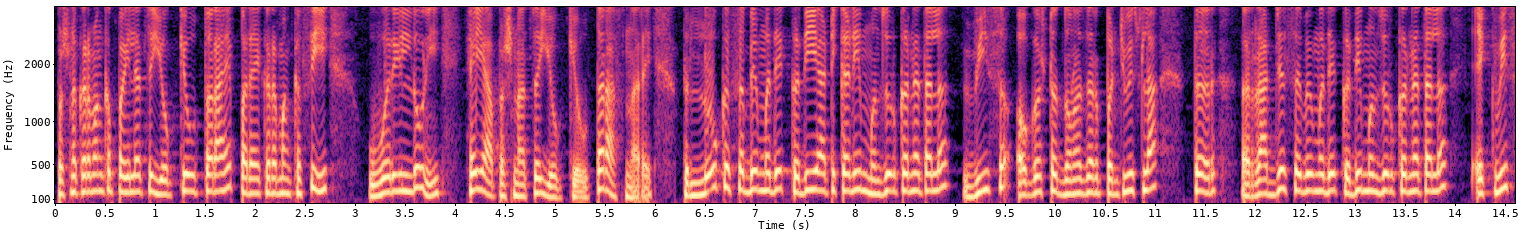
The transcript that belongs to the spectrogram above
प्रश्न क्रमांक पहिल्याचं योग्य उत्तर आहे. पर्याय क्रमांक सी वरील दोन्ही हे या प्रश्नाचं योग्य उत्तर असणार आहे. तर लोकसभेमध्ये कधी या ठिकाणी मंजूर करण्यात आलं? वीस ऑगस्ट दोन हजार पंचवीसला. तर राज्यसभेमध्ये कधी मंजूर करण्यात आलं? एकवीस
